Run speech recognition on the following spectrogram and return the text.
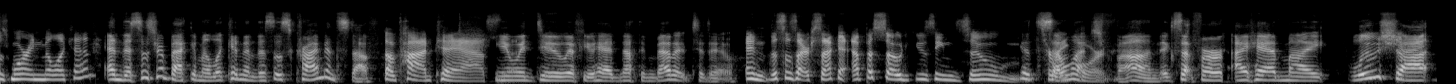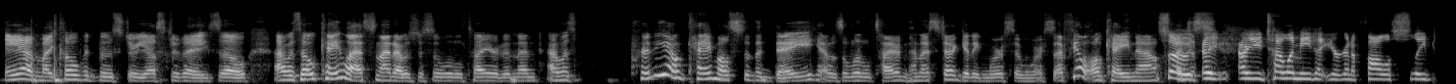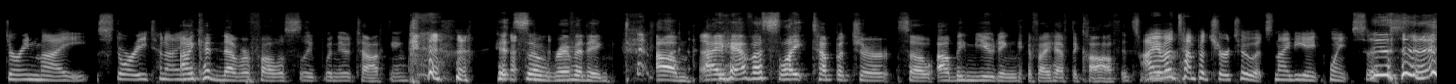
is Maureen Milliken. And this is Rebecca Milliken, and this is Crime and Stuff. The podcast you would do if you had nothing better to do. And this is our second episode using Zoom. It's so record. much fun, except for I had my flu shot and my COVID booster yesterday. So I was okay last night. I was just a little tired. And then I was pretty okay most of the day. I was a little tired, and then I started getting worse and worse. I feel okay now. So, just, are, are, you telling me that you're going to fall asleep during my story tonight? I could never fall asleep when you're talking. it's so riveting. Um, I have a slight temperature, so I'll be muting if I have to cough. It's weird. I have a temperature too. It's 98.6.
